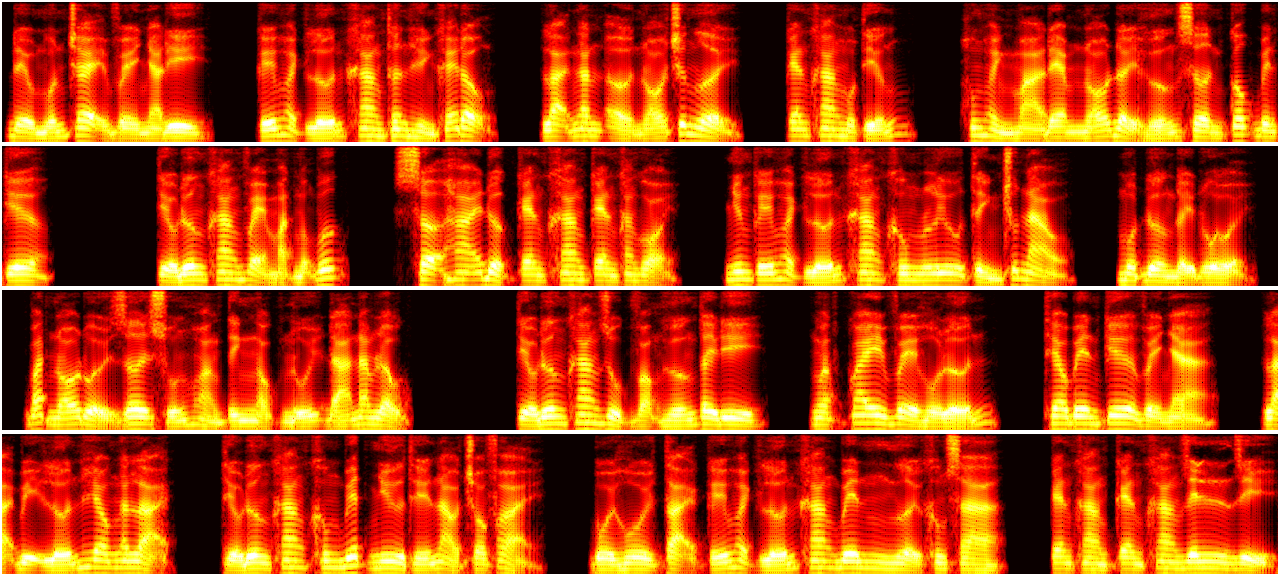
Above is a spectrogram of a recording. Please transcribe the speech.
đều muốn chạy về nhà đi, kế hoạch lớn khang thân hình khẽ động, lại ngăn ở nó trước người, ken khang một tiếng, hung hành mà đem nó đẩy hướng sơn cốc bên kia. Tiểu đương khang vẻ mặt một bức sợ hãi được ken khang ken khang gọi, nhưng kế hoạch lớn khang không lưu tình chút nào, một đường đẩy đuổi, bắt nó đuổi rơi xuống hoàng tinh ngọc núi đá nam lộc. Tiểu đương khang dục vọng hướng tây đi, ngoặt quay về hồ lớn, theo bên kia về nhà, lại bị lớn heo ngăn lại, tiểu đương khang không biết như thế nào cho phải, bồi hồi tại kế hoạch lớn khang bên người không xa, ken khang ken khang dên gì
